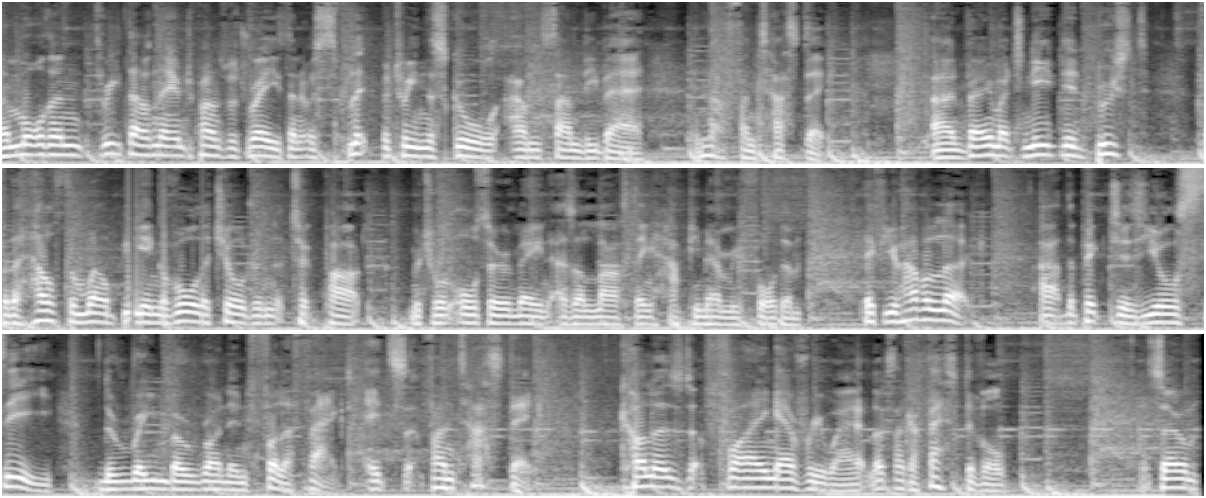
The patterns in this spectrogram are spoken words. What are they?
And more than £3,800 was raised, and it was split between the school and Sandy Bear. Isn't that fantastic? And very much needed boost for the health and well-being of all the children that took part, which will also remain as a lasting happy memory for them. If you have a look at the pictures, you'll see the rainbow run in full effect. It's fantastic. Colours flying everywhere. It looks like a festival. So,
